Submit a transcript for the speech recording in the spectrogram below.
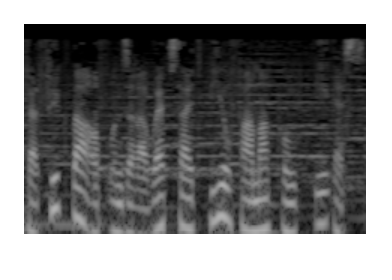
verfügbar auf unserer Website biopharma.es.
